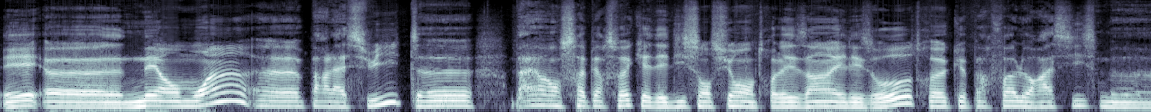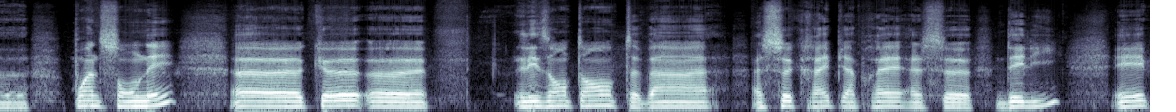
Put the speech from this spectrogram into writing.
Et euh, néanmoins, euh, par la suite, euh, bah, on s'aperçoit qu'il y a des dissensions entre les uns et les autres, que parfois le racisme pointe son nez, que les ententes, ben, elles se créent, puis après elles se délient. Et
